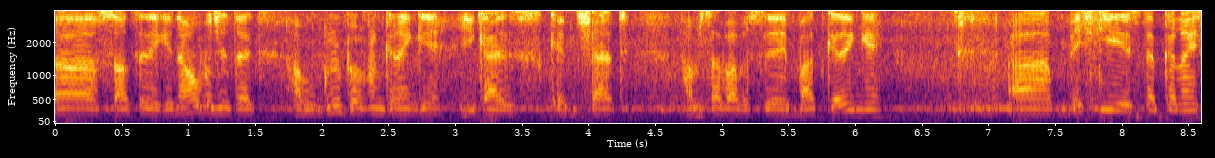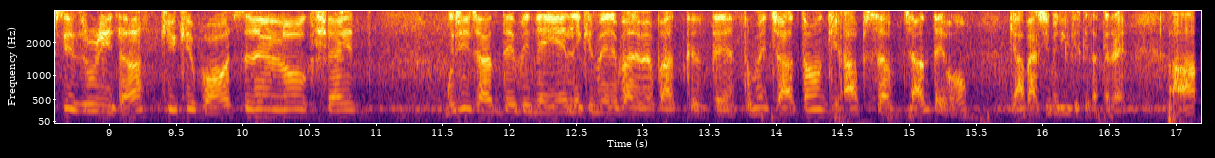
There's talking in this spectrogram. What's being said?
Uh, सात से लेकर नौ बजे तक हम ग्रुप ओपन करेंगे। You guys can chat. हम सब आपसे बात करेंगे। बेसिकली ये स्टेप करना इसलिए ज़रूरी था क्योंकि बहुत सारे लोग शायद मुझे जानते भी नहीं है लेकिन मेरे बारे में बात करते हैं। तो मैं चाहता हूँ कि आप सब जानते हो कि आप एक्चुअली किसके साथ रहे आप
